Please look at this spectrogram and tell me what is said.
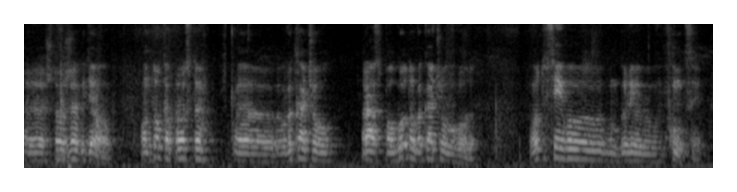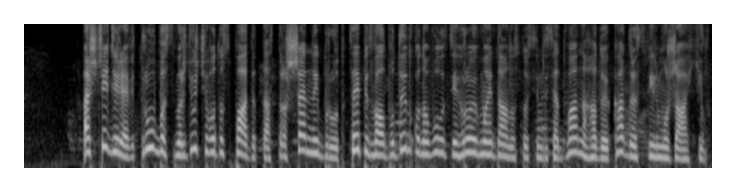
э, что Жак делал. Он только просто э, выкачивал раз в полгода, выкачивал воду. Вот все его были функции. А ще діряві труби, смердючі водоспади та страшенний бруд. Цей підвал будинку на вулиці Героїв Майдану 172 нагадує кадри з фільму жахів.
